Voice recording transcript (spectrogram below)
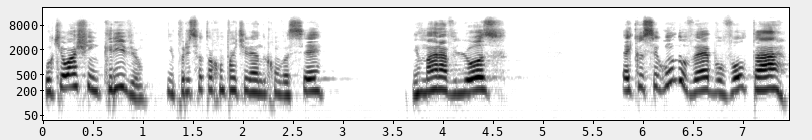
O que eu acho incrível, e por isso eu estou compartilhando com você, e maravilhoso, é que o segundo verbo, voltar,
